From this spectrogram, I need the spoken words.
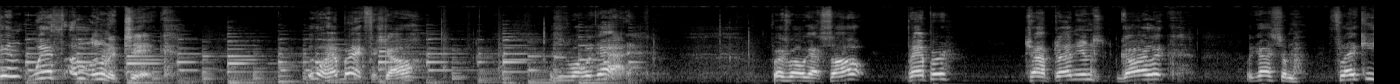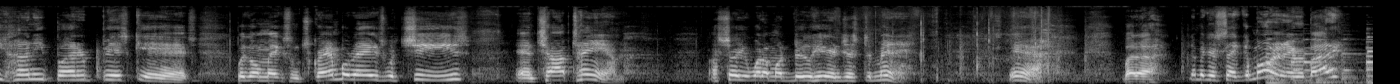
With a Lunatic. We're gonna have breakfast, y'all. This is what we got. First of all, we got salt, pepper, chopped onions, garlic. We got some flaky honey butter biscuits. We're gonna make some scrambled eggs with cheese and chopped ham. I'll show you what I'm gonna do here in just a minute. Yeah, but uh, let me just say good morning, everybody.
